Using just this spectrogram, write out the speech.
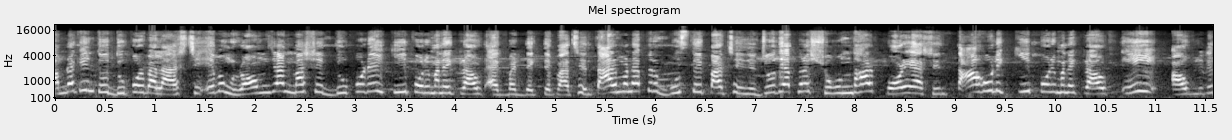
আমরা কিন্তু দুপুরবেলা আসছি এবং রমজান মাসে দুপুরেই কি পরিমাণে ক্রাউড একবার দেখতে পাচ্ছেন, তার মানে আপনারা বুঝতেই পারছেন যে যদি আপনারা সন্ধ্যার পরে আসেন, তাহলে কি পরিমাণে ক্রাউড এই আউটলেটে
